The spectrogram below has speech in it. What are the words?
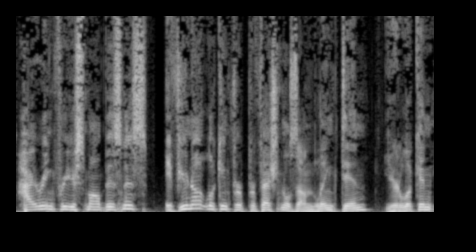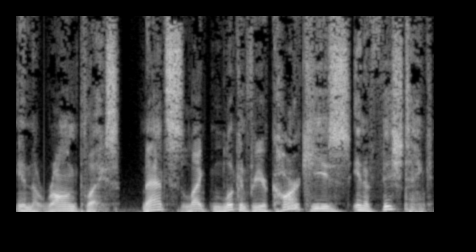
Hiring for your small business? If you're not looking for professionals on LinkedIn, you're looking in the wrong place. That's like looking for your car keys in a fish tank.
